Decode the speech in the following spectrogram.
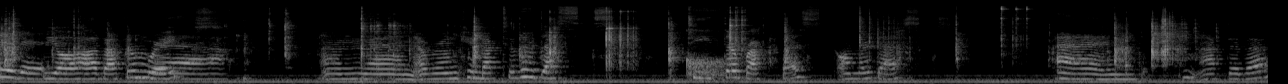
there, did it. we all had bathroom breaks, Yeah. and then everyone came back to their desks to eat their breakfast on their desks. And after that,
